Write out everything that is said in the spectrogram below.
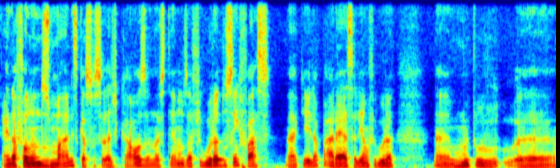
Ainda falando dos males que a sociedade causa, nós temos a figura do sem face, né? que ele aparece ali, é uma figura né, muito é,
